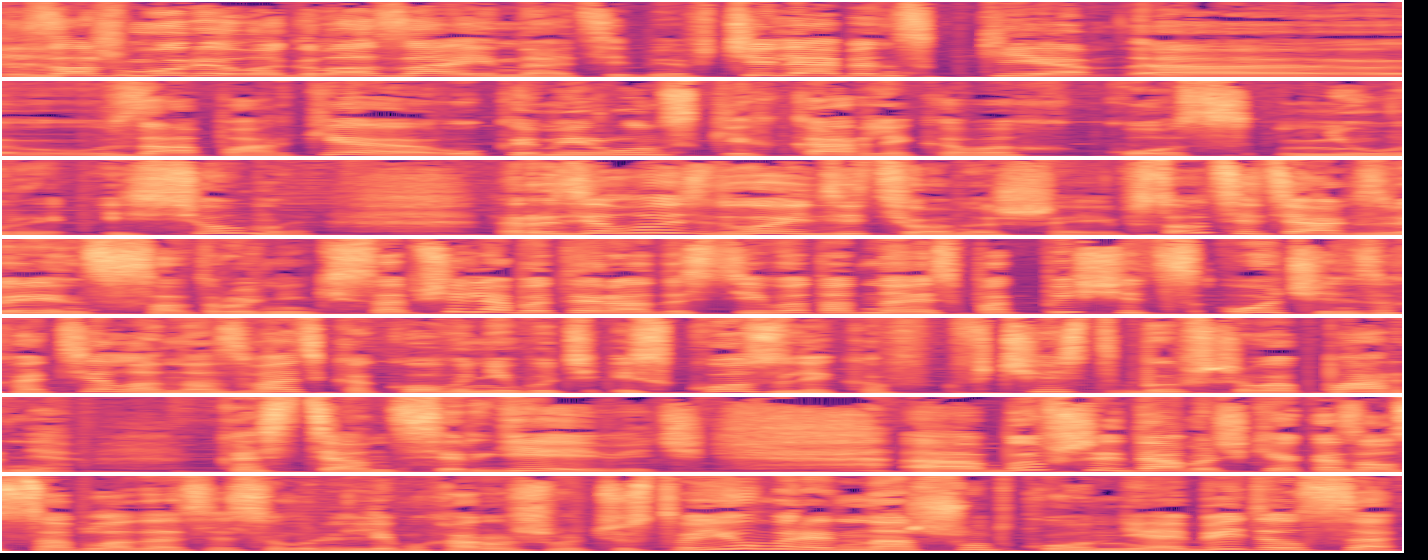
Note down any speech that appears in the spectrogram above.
Зажмурила глаза и на тебе. В Челябинске э, в зоопарке у камерунских карликовых коз Нюры и Семы родилось двое детенышей. В соцсетях зверинцы сотрудники сообщили об этой радости. И вот одна из подписчиц очень захотела назвать какого-нибудь из козликов в честь бывшего парня, Костян Сергеевич. А, бывший дамочке оказался обладателем хорошего чувства юмора. На шутку он не обиделся.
